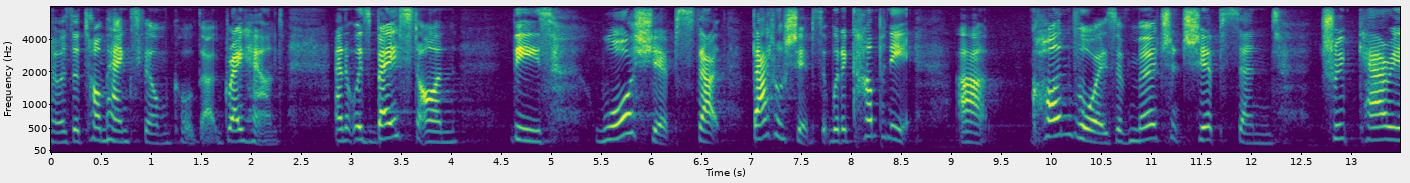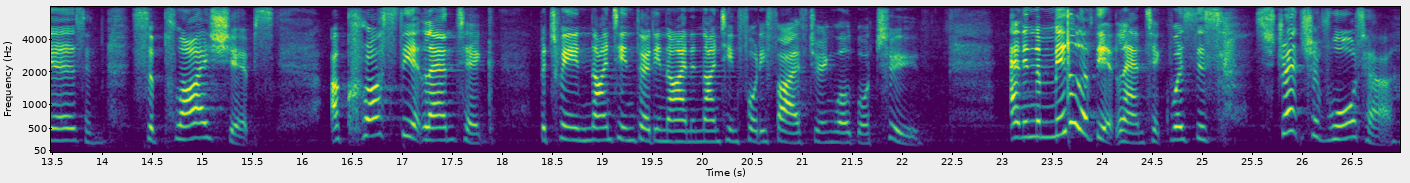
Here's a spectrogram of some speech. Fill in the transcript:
It was a Tom Hanks film called uh, Greyhound. And it was based on these warships, that battleships that would accompany uh, convoys of merchant ships and troop carriers and supply ships across the Atlantic between 1939 and 1945 during World War II. And in the middle of the Atlantic was this stretch of water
